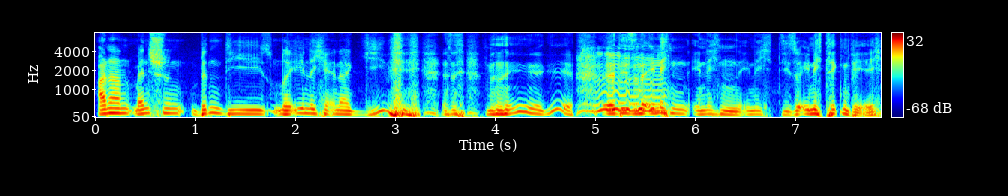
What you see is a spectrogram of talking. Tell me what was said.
anderen Menschen bin, die so eine ähnliche Energie, Energie, äh, die so eine ähnlichen, ähnlichen, ähnlich, die so ähnlich ticken wie ich.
